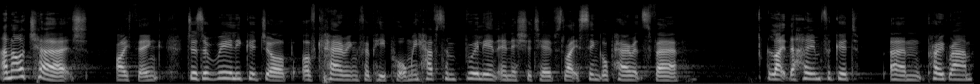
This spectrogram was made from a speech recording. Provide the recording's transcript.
And our church, I think, does a really good job of caring for people, and we have some brilliant initiatives like Single Parents Fair, like the Home for Good um, program,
